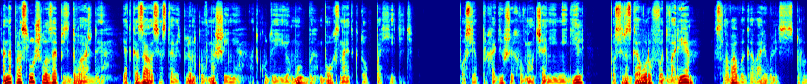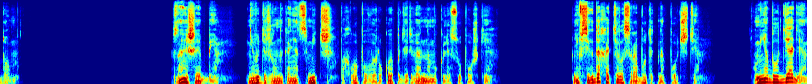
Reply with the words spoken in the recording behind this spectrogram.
Она прослушала запись дважды и отказалась оставить пленку в машине, откуда ее мог бы, бог знает кто, похитить. После проходивших в молчании недель После разговоров во дворе слова выговаривались с трудом. «Знаешь, Эбби, не выдержал, наконец, Митч, похлопывая рукой по деревянному колесу пушки. Мне всегда хотелось работать на почте. У меня был дядя,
